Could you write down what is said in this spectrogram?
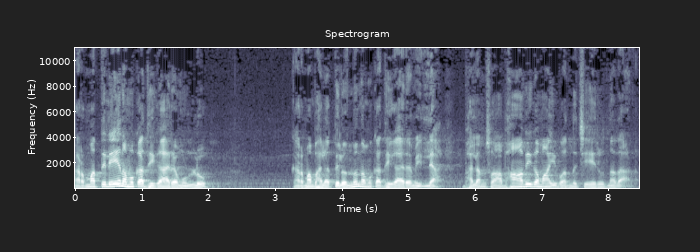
കർമ്മത്തിലേ നമുക്ക് അധികാരമുള്ളൂ. കർമ്മഫലത്തിലൊന്നും നമുക്ക് അധികാരമില്ല. ഫലം സ്വാഭാവികമായി വന്നു ചേരുന്നതാണ്.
